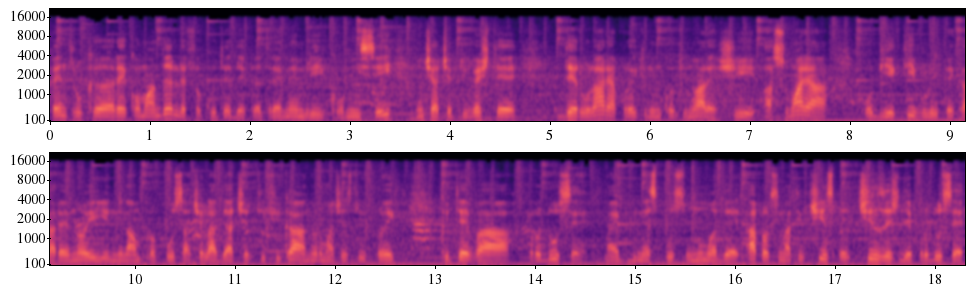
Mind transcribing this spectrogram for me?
pentru că recomandările făcute de către membrii comisiei în ceea ce privește derularea proiectului în continuare și asumarea obiectivului pe care noi ne l-am propus, acela de a certifica în urma acestui proiect câteva produse, mai bine spus un număr de aproximativ 50 de produse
